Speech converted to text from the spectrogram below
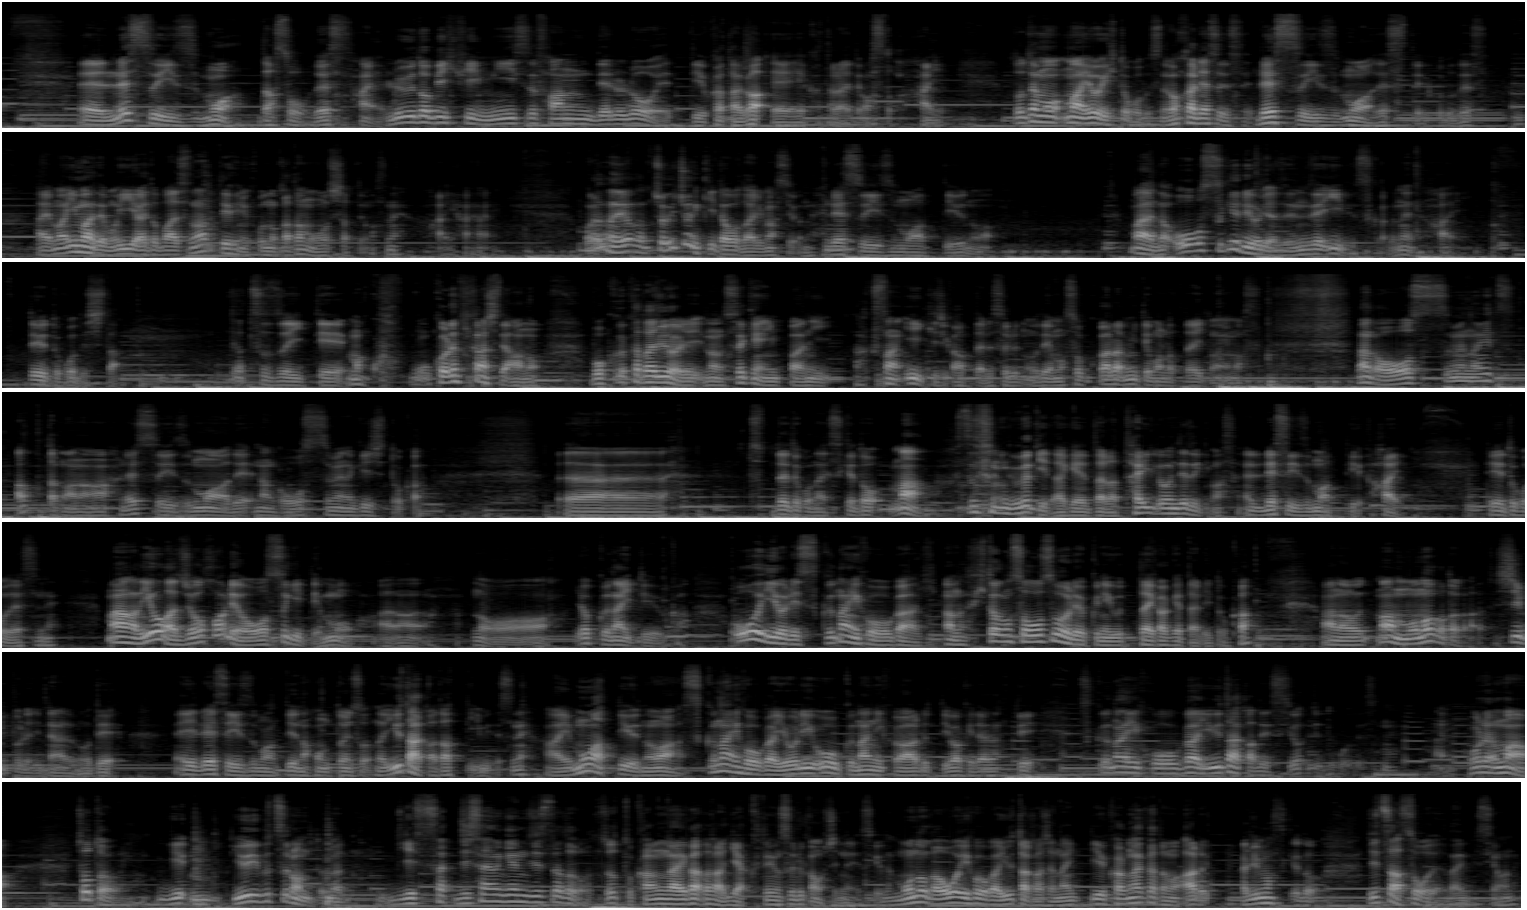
えー、Less is more だそうです。はい、ルードビッフィ・ミース・ファンデル・ローエっていう方が、えー語られてますと。はい、とても、まあ、良い一言ですね。わかりやすいです。Less is more ですということです。はいまあ、今でもいいアドバイスだなっていうふうにこの方もおっしゃってますね。はいはいはい。これね、よくちょいちょい聞いたことありますよね。Less is more っていうのは。まあ、多すぎるよりは全然いいですからね。はい。というとこでした。じゃ続いて、まあ、これに関してあの僕が語るよりあの世間一般にたくさんいい記事があったりするので、まあ、そこから見てもらったらいいと思います。なんかおすすめのいつあったかな？レスイズモアでなんかおすすめの記事とか。えーちょっと出てこないですけど、まあ、普通にググっていただけたら大量に出てきます。レスイズモアっていう、はい。っていうところですね。まあ、要は情報量多すぎても、あの良くないというか多いより少ない方があの人の想像力に訴えかけたりとかあの、まあ、物事がシンプルになるのでレスイズモアっていうのは本当にそう豊かだっていう意味ですね。はい、モアっていうのは少ない方がより多く何かがあるっていうわけではなくて少ない方が豊かですよっていうところですね。はい、これはまあちょっと唯物論とか実際実際の現実だとちょっと考え方が逆転するかもしれないですけど物が多い方が豊かじゃないっていう考え方もあるありますけど実はそうではないんですよね。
